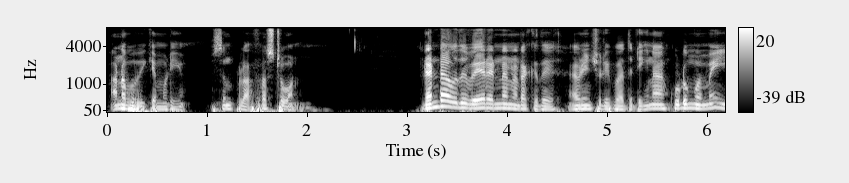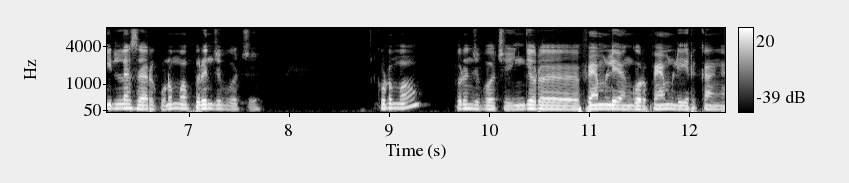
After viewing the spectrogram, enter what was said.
அனுபவிக்க முடியும். சிம்பிளாக ஃபஸ்ட்டு ஒன் ரெண்டாவது வேறு என்ன நடக்குது அப்படின்னு சொல்லி பார்த்துட்டிங்கன்னா குடும்பமே இல்லை சார் குடும்பம் பிரிஞ்சு போச்சு. குடும்பம் பிரிஞ்சு போச்சு. இங்கே ஒரு ஃபேமிலி அங்கே ஒரு ஃபேமிலி இருக்காங்க.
